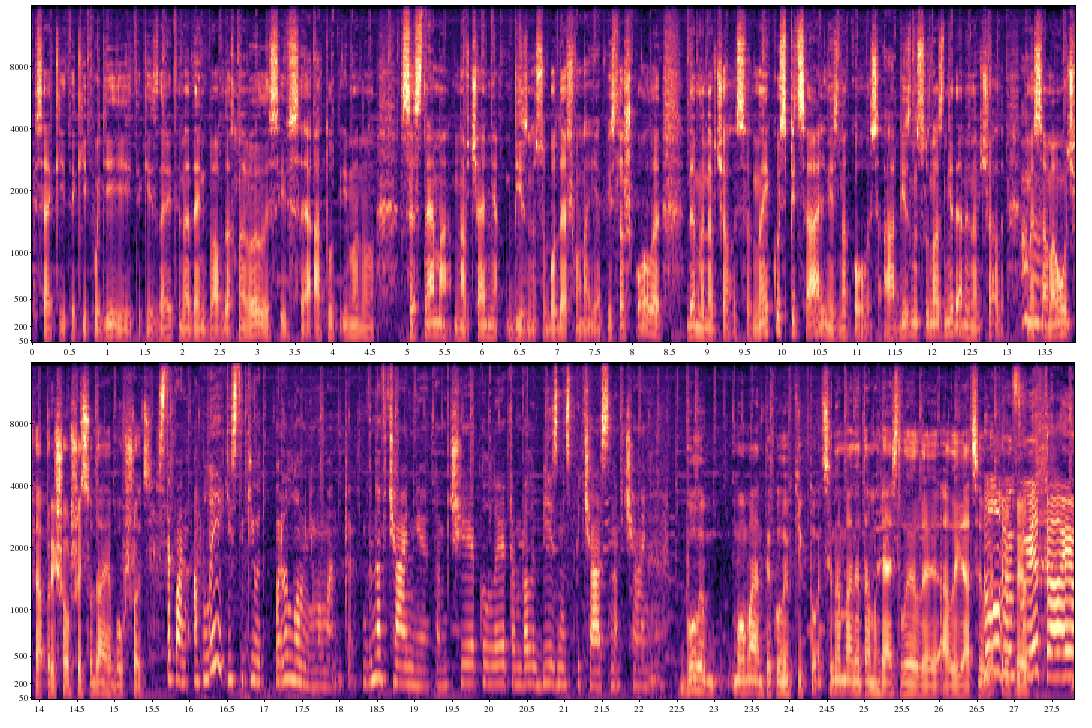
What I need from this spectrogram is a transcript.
всякі такі події, такі, знаєте, на день-два вдохновились і все. А тут іменно система навчання бізнесу. Бо де ж вона є? Після школи, де ми навчалися? На якусь спеціальність на когось, а бізнесу нас ніде не навчали. Ми самоучка, а прийшовши сюди, я був в шоці. Степан, а були якісь такі от переломні моменти в навчанні там чи коли там вели бізнес під час навчання? Були моменти, коли в Тіктоці на мене там грязь лили, але я це витерпів. пам'ятаю.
